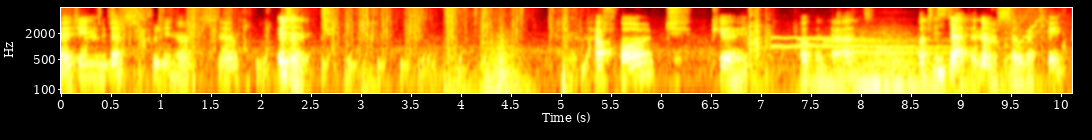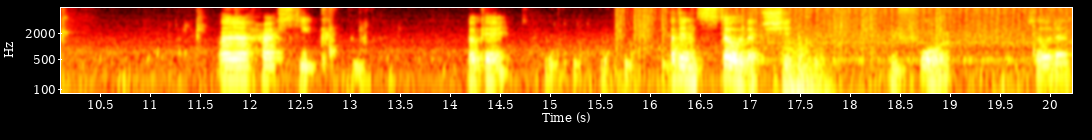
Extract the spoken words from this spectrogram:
I think that's pretty nice now, isn't it? Half heart. Okay. Open that. What is that? I never saw that cake. And a stick. Okay. I didn't store that shit before. So that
